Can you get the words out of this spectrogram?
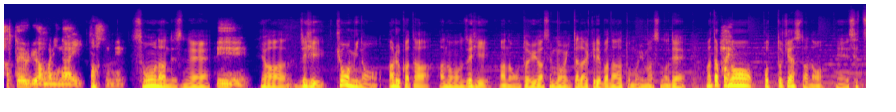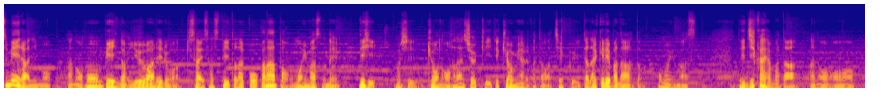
偏りはあまりないですね。そうなんですね。ええ、いや、ぜひ、興味のある方、あの、ぜひ、あの、お問い合わせもいただければなと思いますので、またこの、ポッドキャストの、えー説明欄にも、あの、ホームページの URL は記載させていただこうかなと思いますので、ぜひ、もし今日のお話を聞いて興味ある方はチェックいただければなと思います。で、次回はまた、あのー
